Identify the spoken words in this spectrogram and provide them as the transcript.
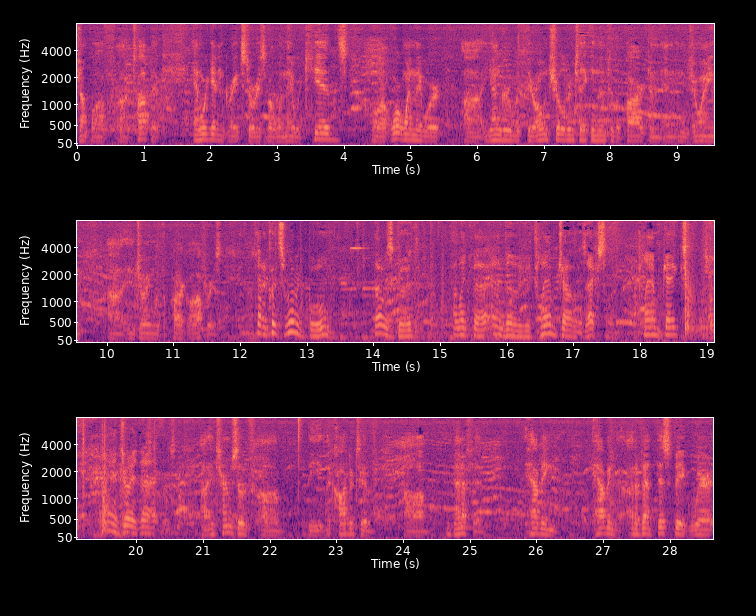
jump off uh, topic and we're getting great stories about when they were kids or, or when they were uh, younger with their own children, taking them to the park and, and enjoying uh, enjoying what the park offers. Had a good swimming pool. That was good. I like that. And uh, the clam chowder was excellent. Clam cakes. I enjoyed that. Uh, in terms of uh, the the cognitive uh, benefit, having having an event this big where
